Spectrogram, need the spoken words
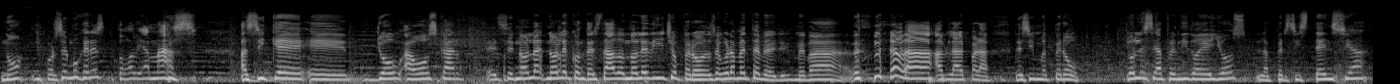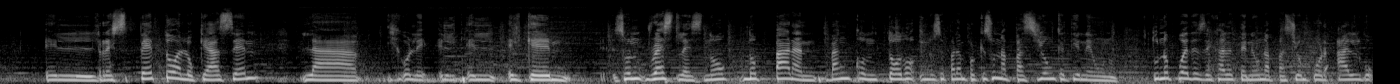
¿no? Y por ser mujeres, todavía más. Así que eh, yo a Oscar, eh, no, le, no, le, he contestado, no le he dicho, pero seguramente me, va, a hablar para decirme, pero yo les he aprendido a ellos la persistencia, el respeto a lo que hacen, la, híjole, el, el, que son restless, no, no paran, van con todo y no se paran porque es una pasión que tiene uno. Tú no puedes dejar de tener una pasión por algo,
